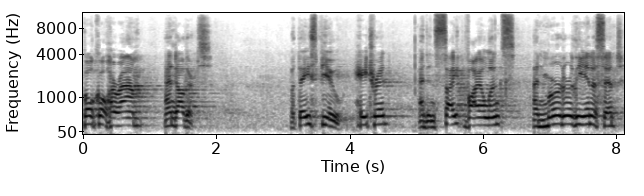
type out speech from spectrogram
Boko Haram, and others. But they spew hatred and incite violence and murder the innocent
